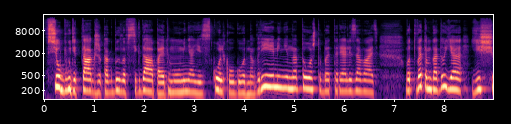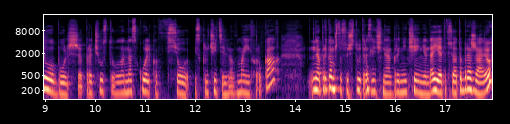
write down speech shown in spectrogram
все будет так же, как было всегда, поэтому у меня есть сколько угодно времени на то, чтобы это реализовать. Вот в этом году я еще больше прочувствовала, насколько все исключительно в моих руках, при том, что существуют различные ограничения, да, я это все отображаю,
